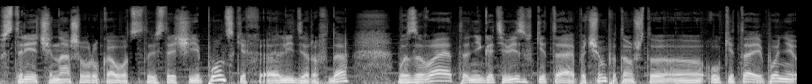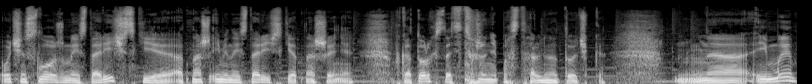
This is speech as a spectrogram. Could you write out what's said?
встречи нашего руководства и встречи японских э, лидеров, да, вызывает негативизм в Китае. Почему? Потому что э, у Китая и Японии очень сложные исторические отнош... именно исторические отношения, в которых, кстати, тоже не поставлена точка. Э, и мы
